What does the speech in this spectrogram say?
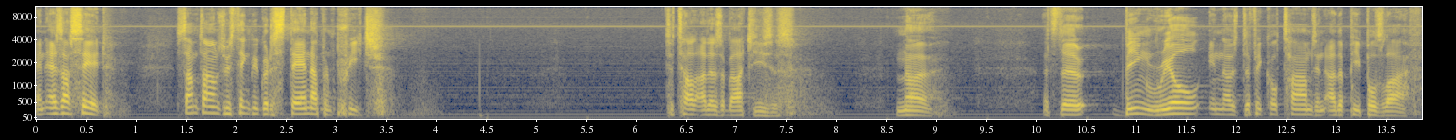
And as I said, sometimes we think we've got to stand up and preach to tell others about Jesus. No. It's the being real in those difficult times in other people's life,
